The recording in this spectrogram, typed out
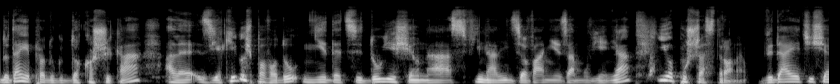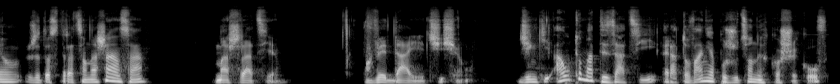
Dodaje produkt do koszyka, ale z jakiegoś powodu nie decyduje się na sfinalizowanie zamówienia i opuszcza stronę. Wydaje Ci się, że to stracona szansa? Masz rację. Wydaje Ci się. Dzięki automatyzacji ratowania porzuconych koszyków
